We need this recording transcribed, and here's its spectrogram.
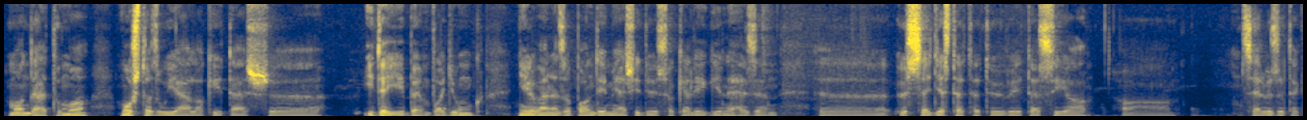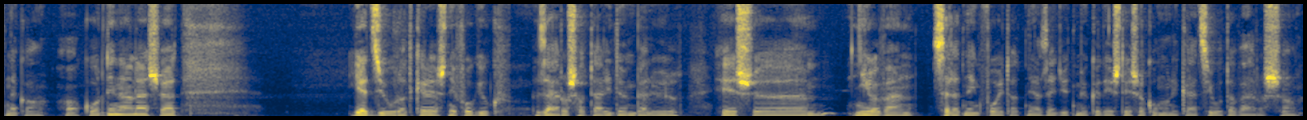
mandátuma. Most az új állakítás idejében vagyunk. Nyilván ez a pandémiás időszak eléggé nehezen összeegyeztethetővé teszi a, a szervezeteknek a, a koordinálását. Jegyzőurat keresni fogjuk záros határidőn belül, és nyilván szeretnénk folytatni az együttműködést és a kommunikációt a várossal.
